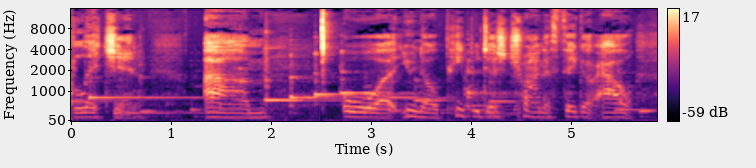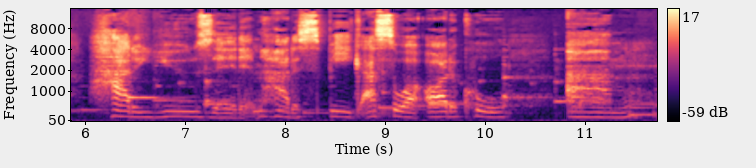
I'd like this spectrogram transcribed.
glitching um, or you know people just trying to figure out how to use it and how to speak. I saw an article um,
